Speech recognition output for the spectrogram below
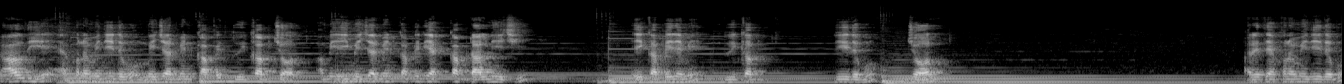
ডাল দিয়ে এখন আমি দিয়ে দেবো মেজারমেন্ট কাপের দুই কাপ জল। আমি এই মেজারমেন্ট কাপেরই এক কাপ ডাল নিয়েছি। এই কাপেরই আমি দুই কাপ দিয়ে দেবো জল। আর এতে এখন আমি দিয়ে দেবো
